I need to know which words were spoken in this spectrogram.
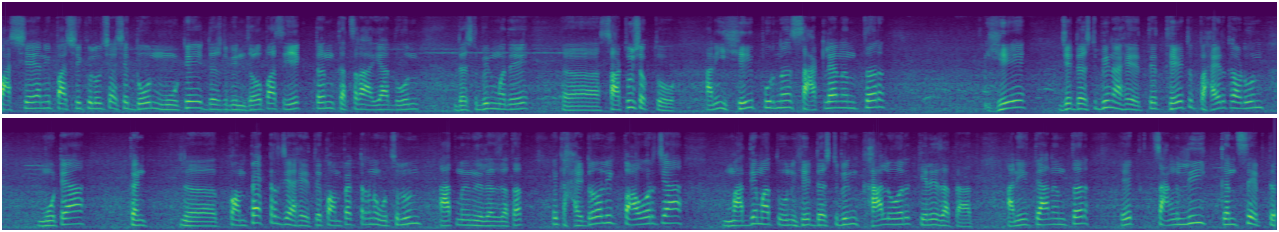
पाचशे आणि पाचशे किलोचे असे दोन मोठे डस्टबिन जवळपास एक टन कचरा या दोन डस्टबिनमध्ये साठू शकतो. आणि हे पूर्ण साठल्यानंतर हे जे डस्टबिन आहे ते थेट बाहेर काढून मोठ्या कं कॉम्पॅक्टर जे आहे ते कॉम्पॅक्टरनं उचलून आतमध्ये नेले जातात. एक हायड्रॉलिक पॉवरच्या माध्यमातून हे डस्टबिन खालवर केले जातात. आणि त्यानंतर एक चांगली कन्सेप्ट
